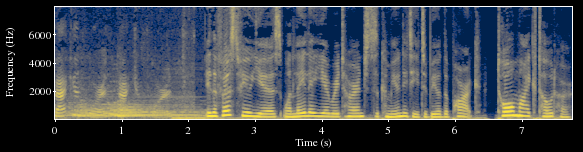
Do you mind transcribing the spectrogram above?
back and forth, back and forth. In the first few years, when Lei Yeh returned to the community to build the park, Tall Mike told her,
